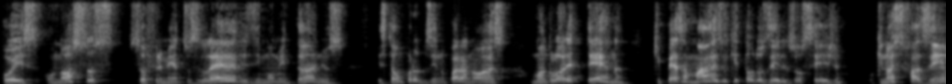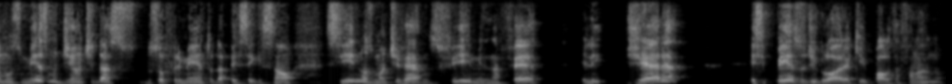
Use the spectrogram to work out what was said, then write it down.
pois os nossos sofrimentos leves e momentâneos estão produzindo para nós uma glória eterna que pesa mais do que todos eles. Ou seja, o que nós fazemos, mesmo diante das, do sofrimento, da perseguição, se nos mantivermos firmes na fé, ele gera esse peso de glória que Paulo está falando.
